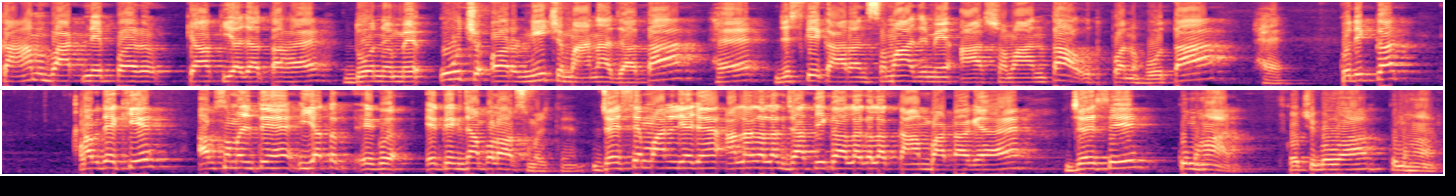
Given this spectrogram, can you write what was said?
काम बांटने पर क्या किया जाता है? दोनों में उच्च और नीच माना जाता है, जिसके कारण समाज में असमानता उत्पन्न होता है। कोई दिक्कत? अब देखिए, अब समझते हैं, या तो एक एक एग्जांपल और समझते हैं। जैसे मान लिया जाए अलग अलग जाति का अलग अलग काम बांटा गया है, जैसे कुम्हार। कुछ बुआ कुम्हार।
